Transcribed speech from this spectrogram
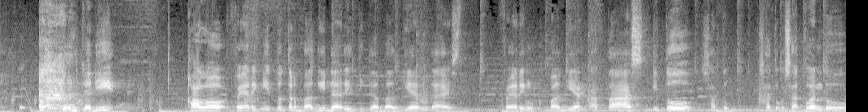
Jadi kalau fairing itu terbagi dari tiga bagian guys. Fairing ke bagian atas itu satu satu kesatuan tuh.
